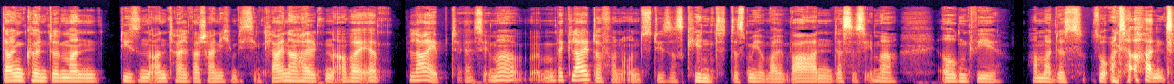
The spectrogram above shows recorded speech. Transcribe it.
Dann könnte man diesen Anteil wahrscheinlich ein bisschen kleiner halten, aber er bleibt. Er ist immer ein Begleiter von uns, dieses Kind, das wir mal waren. Das ist immer irgendwie haben wir das so an der Hand.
